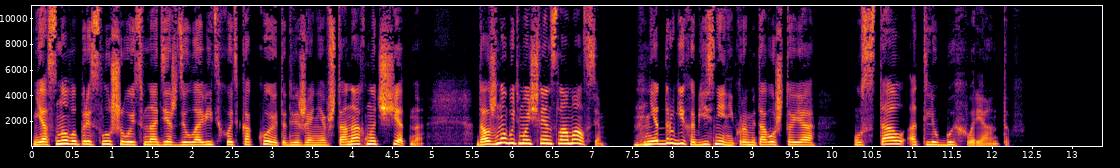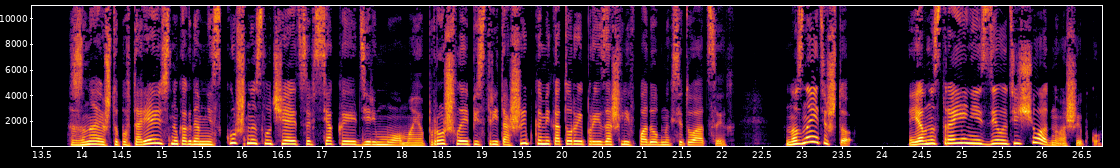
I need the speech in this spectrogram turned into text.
Я снова прислушиваюсь в надежде уловить хоть какое-то движение в штанах, но тщетно. Должно быть, мой член сломался. Нет других объяснений, кроме того, что я устал от любых вариантов. Знаю, что повторяюсь, но когда мне скучно, случается всякое дерьмо. Мое прошлое пестрит ошибками, которые произошли в подобных ситуациях. Но знаете что? Я в настроении сделать еще одну ошибку.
